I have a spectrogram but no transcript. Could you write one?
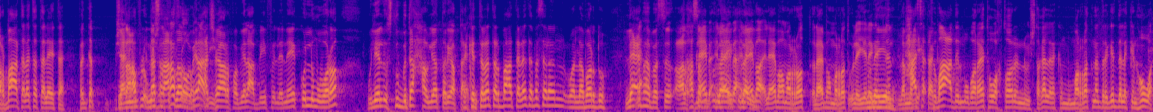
و4 3 3 فأنت مش هتعرف له مش الناس هتعرف له هو بيلعب محدش إيه هيعرف هو بيلعب إيه في- لأن هي كل مباراة وليها الأسلوب بتاعها وليها الطريقة بتاعتها. لكن 3 4 3 مثلا ولا برضه؟ لعبها بس على حسب لعبها لعبها. لعبها لعبها مرات لعبها مرات قليلة, قليلة. جدا لما حسب. في بعض المباريات هو اختار إنه يشتغل لكن مرات نادرة جدا. لكن هو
